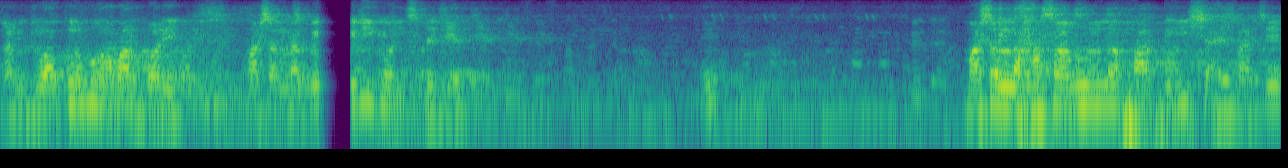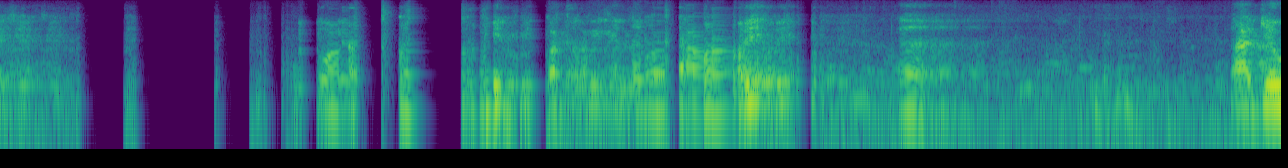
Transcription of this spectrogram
আমি দোয়া করব আমার পরে। মাসাল্লাহ থেকে? মাসাল্লাহ হাসানুল্লাহ ফাতিহি সাহেব আছে। কথা বললেন না, আমার পরে। হ্যাঁ। আর কেউ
